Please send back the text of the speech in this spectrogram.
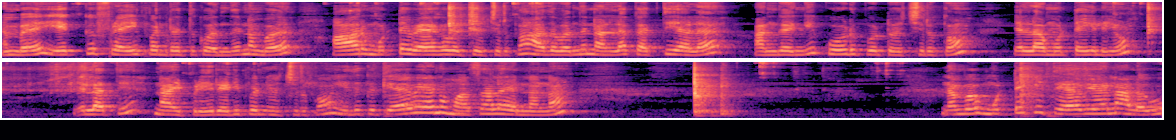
நம்ம எக்கு ஃப்ரை பண்ணுறதுக்கு வந்து நம்ம ஆறு முட்டை வேக வச்சு வச்சுருக்கோம். அதை வந்து நல்லா கத்தியால் அங்கங்கே கோடு போட்டு வச்சுருக்கோம். எல்லா முட்டையிலையும். எல்லாத்தையும் நான் இப்படி ரெடி பண்ணி வச்சுருக்கோம். இதுக்கு தேவையான மசாலா என்னென்னா நம்ம முட்டைக்கு தேவையான அளவு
